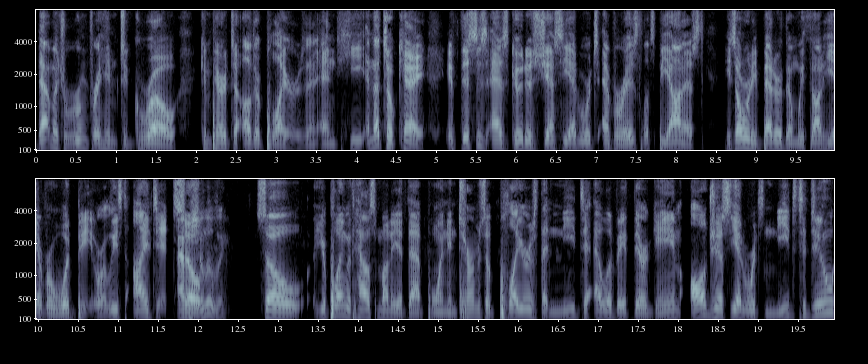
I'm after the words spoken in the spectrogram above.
that much room for him to grow compared to other players. And and he and that's okay. If this is as good as Jesse Edwards ever is, let's be honest, he's already better than we thought he ever would be, or at least I did. So, Absolutely. So you're playing with house money at that point in terms of players that need to elevate their game. All Jesse Edwards needs to do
